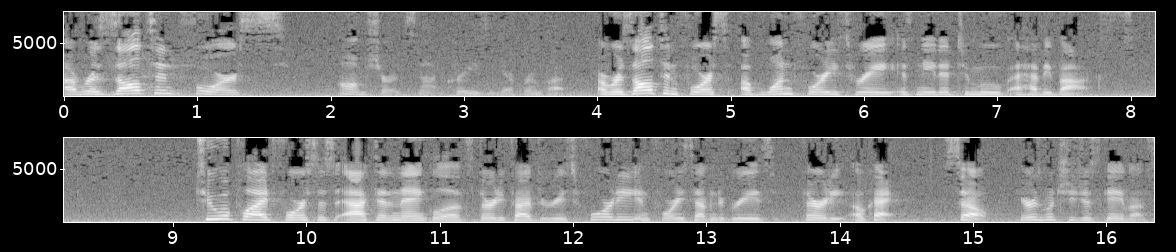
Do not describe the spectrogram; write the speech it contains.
A resultant force. Oh, I'm sure it's not crazy different, but a resultant force of 143 is needed to move a heavy box. Two applied forces act at an angle of 35 degrees 40 and 47 degrees 30. Okay, so here's what she just gave us.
